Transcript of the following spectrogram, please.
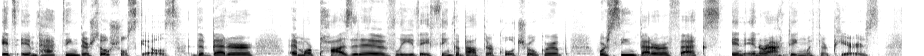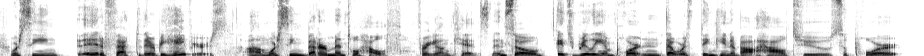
it's impacting their social skills. The better and more positively they think about their cultural group, we're seeing better effects in interacting with their peers. We're seeing it affect their behaviors. Um, we're seeing better mental health for young kids. And so it's really important that we're thinking about how to support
